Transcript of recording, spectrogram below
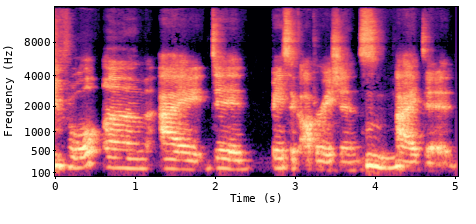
people. Um, I did basic operations. Mm-hmm. I did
